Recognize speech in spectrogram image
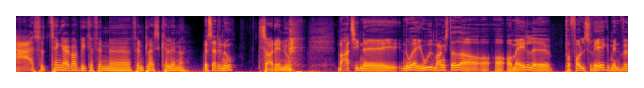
Ja, så tænker jeg godt, at vi kan finde, øh, finde plads i kalenderen. Men så er det nu. Så er det nu. Martin, øh, nu er I ude mange steder og, og, og male øh, på folks vægge, men hvad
